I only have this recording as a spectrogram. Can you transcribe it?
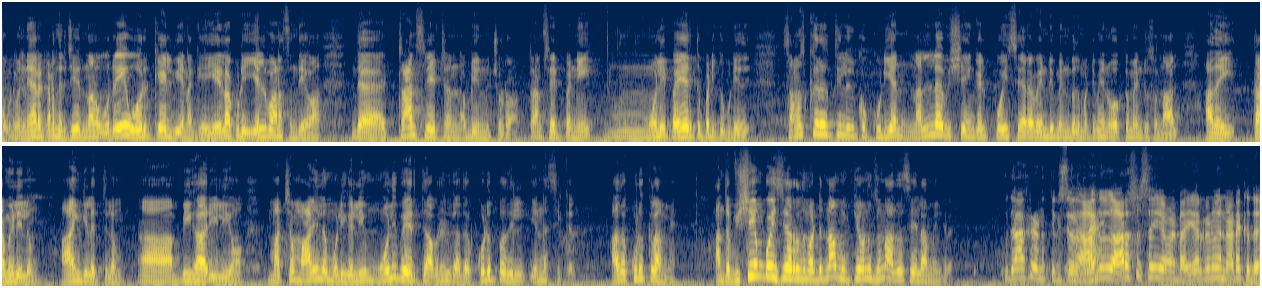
உங்க நேரம் கடந்துருச்சு. இருந்தாலும் ஒரே ஒரு கேள்வி எனக்கு எழக்கூடிய இயல்பான சந்தேகம். இந்த டிரான்ஸ்லேஷன் அப்படின்னு சொல்றோம். டிரான்ஸ்லேட் பண்ணி மொழி பெயர்த்து படிக்கக்கூடியது. சமஸ்கிருதத்தில் இருக்கக்கூடிய நல்ல விஷயங்கள் போய் சேர வேண்டும் என்பது மட்டுமே நோக்கம் என்று சொன்னால் அதை தமிழிலும் ஆங்கிலத்திலும் ஆ, பீகாரியிலையும் மற்ற மாநில மொழிகளிலும் மொழிபெயர்த்து அவர்களுக்கு அதை கொடுப்பதில் என்ன சிக்கல்? அதை கொடுக்கலாமே. அந்த விஷயம் போய் சேர்றது மட்டும்தான் முக்கியம்னு சொன்னா அதை செய்யலாமேங்கிற. உதாரணத்துக்கு சொல்றேன். அது அரசு செய்ய வேண்டாம். ஏற்கனவே நடக்குது.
